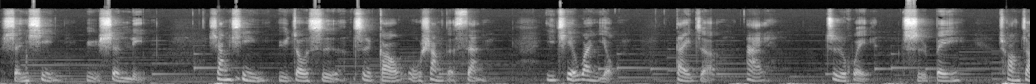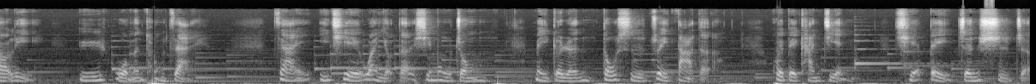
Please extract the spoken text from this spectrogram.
神性与圣灵，相信宇宙是至高无上的善，一切万有带着爱、智慧、慈悲、创造力与我们同在。在一切万有的心目中，每个人都是最大的，会被看见且被珍视着。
